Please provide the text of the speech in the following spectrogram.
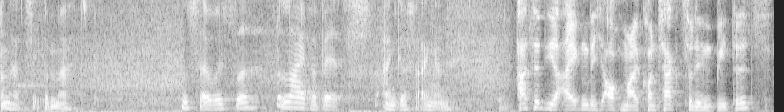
Und hat sie gemacht. Und so ist the, the Live Bits angefangen. Hattet ihr eigentlich auch mal Kontakt zu den Beatles?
